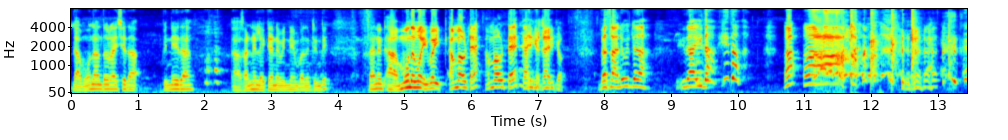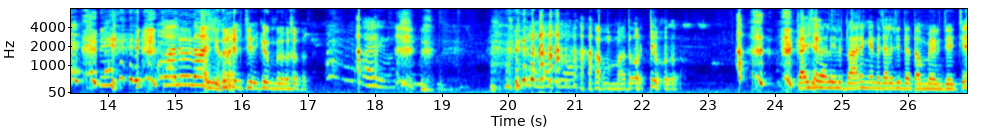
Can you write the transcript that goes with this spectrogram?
ഇതാ മൂന്നാമത്തെ പ്രാവശ്യം ഇതാ. പിന്നെ ഇതാ. ആ കണ്ണിലേക്ക് തന്നെ പിന്നെയും വന്നിട്ടുണ്ട്. സനു ആ മൂന്ന് പോയി പോയി. അമ്മ ഔട്ടെ അമ്മ ഔട്ടെ. കാരിക്കോ കാരിക്കോ ഇതാ സനുവിന്റെ ഇതാ. ഇതാ ഇതാ. സനു ഇതാ അഞ്ഞൂറ് അടിച്ചിരിക്കുന്നു. അമ്മ തോറ്റു. കഴിഞ്ഞ കളിയിൽ നാരങ്ങന്റെ ചലച്ചിന്റെ തമ്മേലും ജയിച്ച്.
